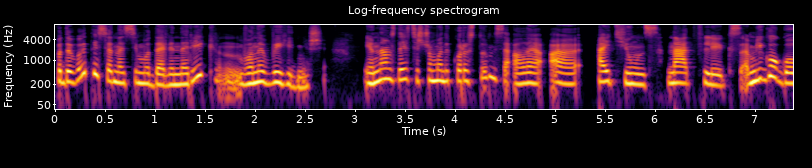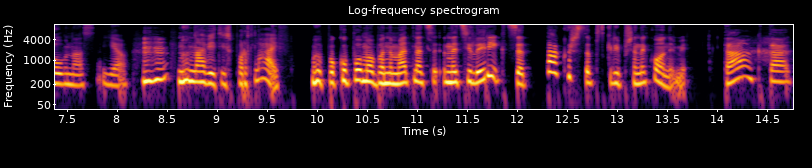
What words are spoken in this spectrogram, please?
подивитися на ці моделі на рік, вони вигідніші. І нам здається, що ми не користуємося, але iTunes, Netflix, Amigo Go у нас є. Uh-huh. Ну навіть і Sportlife. Ми покупуємо абонемент на на цілий рік. Це також subscription economy. Так, так.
